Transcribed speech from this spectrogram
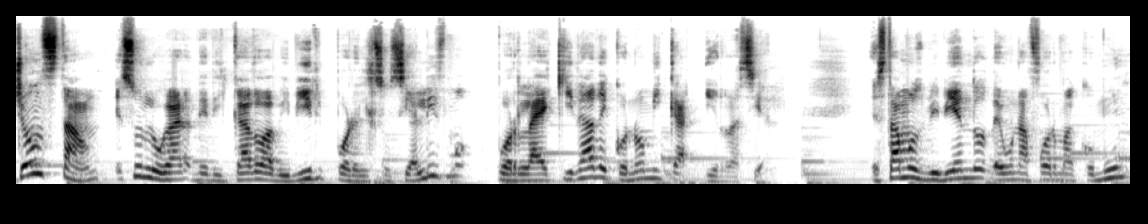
Jonestown es un lugar dedicado a vivir por el socialismo, por la equidad económica y racial. Estamos viviendo de una forma común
